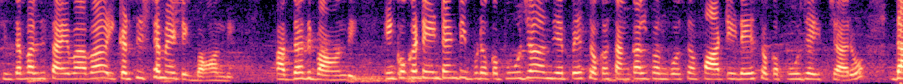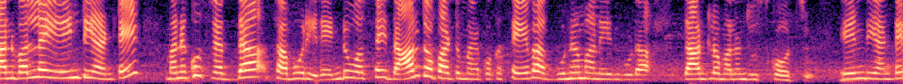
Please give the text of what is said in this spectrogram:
చింతపల్లి సాయిబాబా ఇక్కడ సిస్టమేటిక్ బాగుంది. పద్ధతి బాగుంది. ఇంకొకటి ఏంటంటే ఇప్పుడు ఒక పూజ అని చెప్పేసి ఒక సంకల్పం కోసం ఫార్టీ డేస్ ఒక పూజ ఇచ్చారు. దానివల్ల ఏంటి అంటే మనకు శ్రద్ధ సబూరి రెండు వస్తాయి. దాంతోపాటు మనకు ఒక సేవ గుణం అనేది కూడా దాంట్లో మనం చూసుకోవచ్చు. ఏంది అంటే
